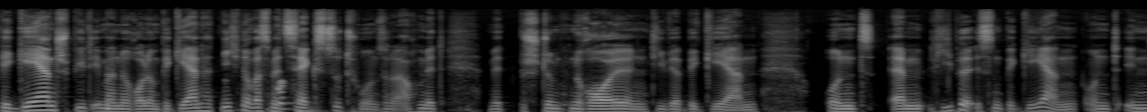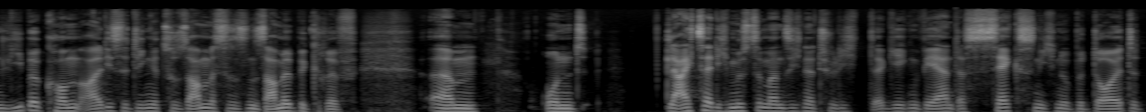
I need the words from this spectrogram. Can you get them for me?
Begehren spielt immer eine Rolle und Begehren hat nicht nur was mit Sex zu tun, sondern auch mit, mit bestimmten Rollen, die wir begehren. Und ähm, Liebe ist ein Begehren und in Liebe kommen all diese Dinge zusammen. Es ist ein Sammelbegriff. Ähm, und gleichzeitig müsste man sich natürlich dagegen wehren, dass Sex nicht nur bedeutet,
